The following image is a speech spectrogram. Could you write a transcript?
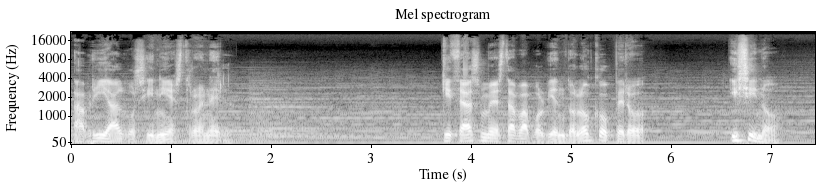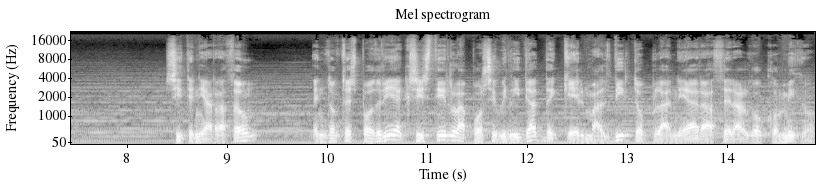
habría algo siniestro en él. Quizás me estaba volviendo loco, pero ¿y si no? Si tenía razón, entonces podría existir la posibilidad de que el maldito planeara hacer algo conmigo.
